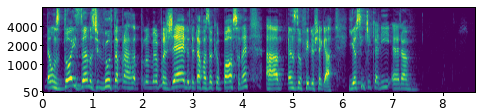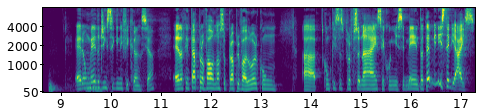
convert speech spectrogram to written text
dar uns dois anos de luta para o evangelho, tentar fazer o que eu posso, né? Uh, antes do filho chegar. E eu senti que ali era, era um medo de insignificância, era tentar provar o nosso próprio valor com uh, conquistas profissionais, reconhecimento, até ministeriais,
